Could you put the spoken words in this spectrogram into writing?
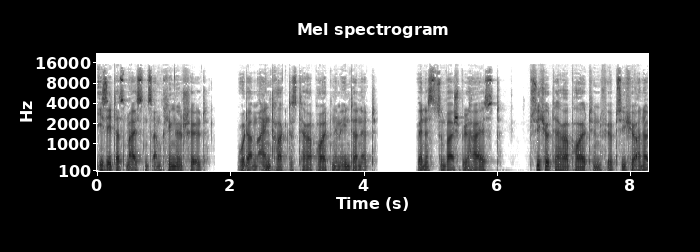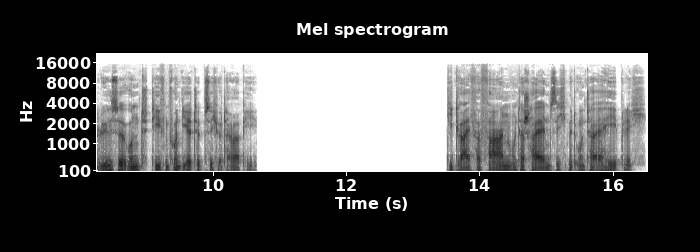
Ihr seht das meistens am Klingelschild oder am Eintrag des Therapeuten im Internet, wenn es zum Beispiel heißt Psychotherapeutin für Psychoanalyse und tiefenfundierte Psychotherapie. Die drei Verfahren unterscheiden sich mitunter erheblich.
